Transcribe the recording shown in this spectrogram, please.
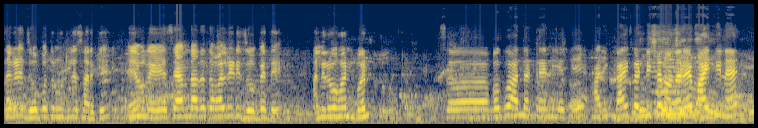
सगळे झोपतून उठल्यासारखे. हे बघा हे सॅम दादा तर ऑलरेडी झोप येते आणि रोहन पण. सो बघू आता ट्रेन येते आणि काय कंडिशन होणार आहे माहिती नाही.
